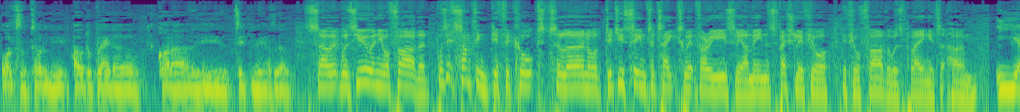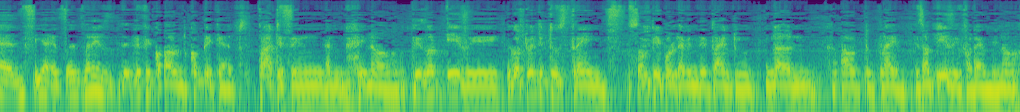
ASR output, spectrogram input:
also told me how to play the kora. He teach me as well. So it was you and your father. Was it something difficult to learn, or did you seem to take to it very easily? I mean, especially if your if your father was playing it at home. Yes, yes, it's very difficult, complicated practicing, and you know, it's not easy because 22 strings. Some people even they're trying to learn how to play. It's not easy for them, you know.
